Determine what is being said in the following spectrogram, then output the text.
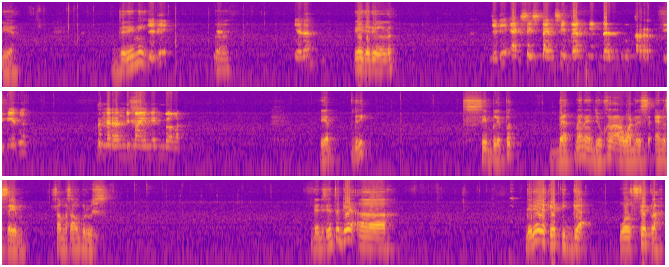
dia. Jadi ini jadi ya, Hmm. ya dan iya jadi lo jadi eksistensi Batman dan Joker ini tuh beneran dimainin banget Yep. Jadi simply put Batman and Joker are one and the same. Sama-sama Bruce. Dan di sini tuh dia eh jadi ada kayak tiga world state lah.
